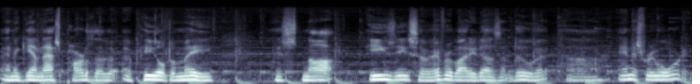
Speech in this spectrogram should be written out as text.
and again, that's part of the appeal to me. It's not easy, so everybody doesn't do it, uh, and it's rewarding.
